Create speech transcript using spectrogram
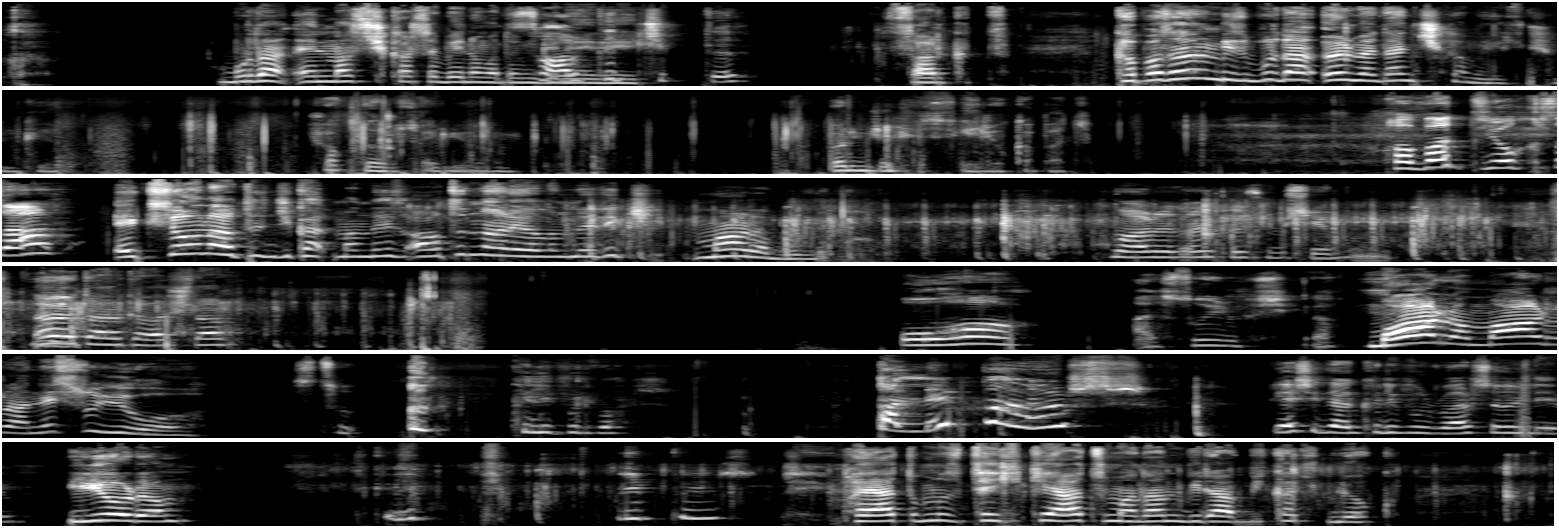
buradan elmas çıkarsa benim adım Sarkıt değil. çıktı. Sarkıt. Kapatalım biz buradan ölmeden çıkamayız çünkü. Çok doğru söylüyorum. Örümcek sesi geliyor kapat. Kapat yoksa Eksi 16. katmandayız. Altın arayalım dedik. Mağara bulduk. mağaradan kötü bir şey bulun. Evet arkadaşlar. Oha. Ay suymuş ya. Mağara mağara ne suyu? Su. Clipper var. Clipper. Gerçekten Clipper var söyleyeyim. Biliyorum. Clipper. Hayatımızı tehlikeye atmadan bir, birkaç blok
